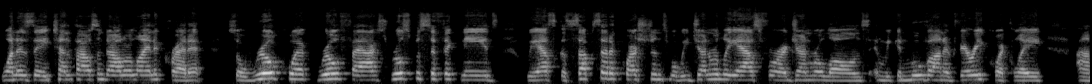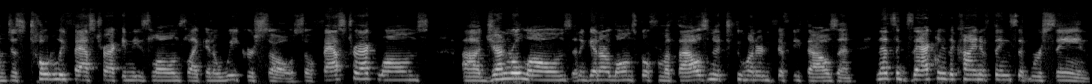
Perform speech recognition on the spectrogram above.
one is a $10,000 line of credit. So, real quick, real fast, real specific needs. We ask a subset of questions, what we generally ask for our general loans, and we can move on it very quickly, um, just totally fast tracking these loans like in a week or so. So, fast track loans. Uh, general loans, and again, our loans go from a thousand to two hundred and fifty thousand, and that's exactly the kind of things that we're seeing.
